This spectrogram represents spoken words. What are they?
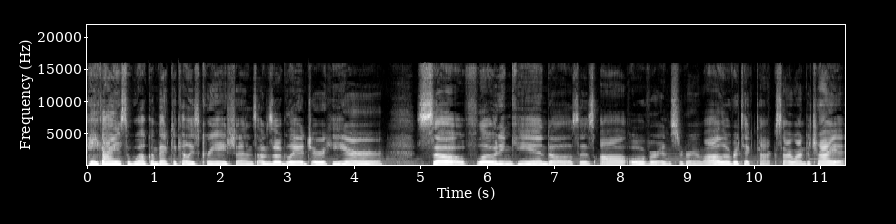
Hey guys, welcome back to Kellies Kreations. I'm so glad you're here. So, floating candles is all over Instagram, all over TikTok. So, I wanted to try it,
